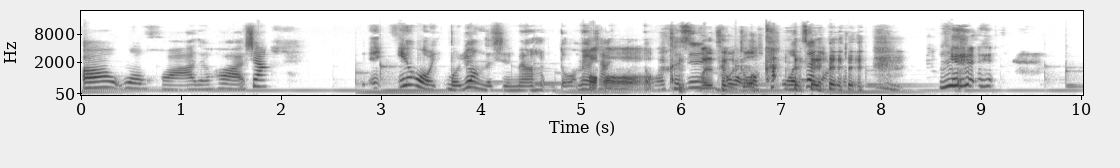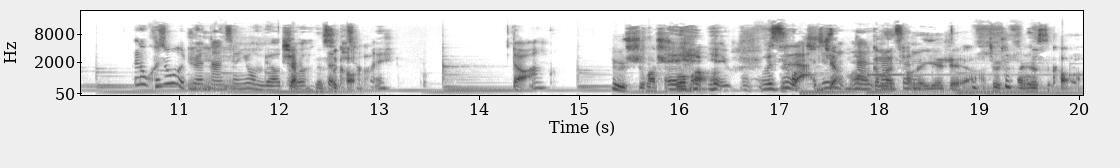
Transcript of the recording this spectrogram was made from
哦，我滑的话，像，因为我我用的其实没有很多，没有像你多。哦、可是我我，我看我这两个，那可是我觉得男生用比较多，很正常哎。对啊，就是实话实说嘛，不不是啊，就是男干嘛藏着掖着呀？就是反正思考啊。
